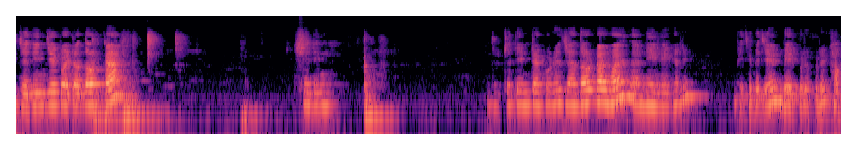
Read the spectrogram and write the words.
যেদিন যে কয়টা দরকার সেদিন দুটা তিনটা করে যা দরকার হয় তা নিয়ে খালি ভেজে ভেজে বের করে করে খাব।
